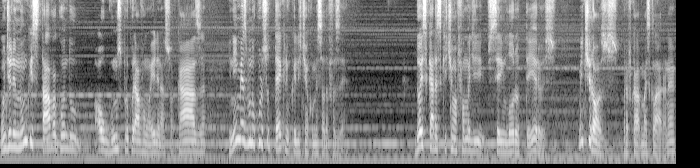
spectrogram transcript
onde ele nunca estava quando alguns procuravam ele na sua casa, e nem mesmo no curso técnico que ele tinha começado a fazer. Dois caras que tinham a fama de serem loroteiros, mentirosos, para ficar mais claro, né?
